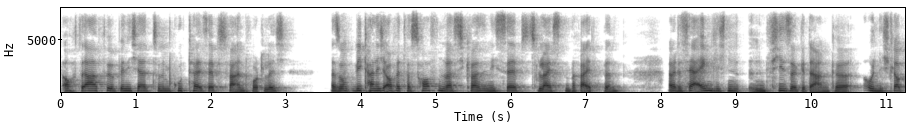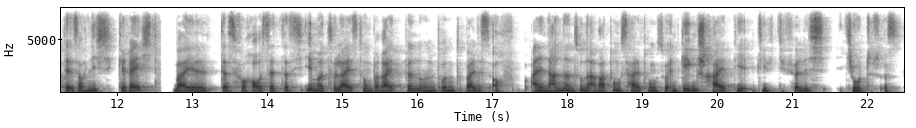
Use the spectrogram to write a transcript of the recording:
auch dafür bin ich ja zu einem Gutteil selbst verantwortlich. Also wie kann ich auf etwas hoffen, was ich quasi nicht selbst zu leisten bereit bin? Aber das ist ja eigentlich ein, ein fieser Gedanke. Und ich glaube, der ist auch nicht gerecht, weil das voraussetzt, dass ich immer zur Leistung bereit bin und, und weil das auch allen anderen so eine Erwartungshaltung so entgegenschreit, die, die, die völlig idiotisch ist.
